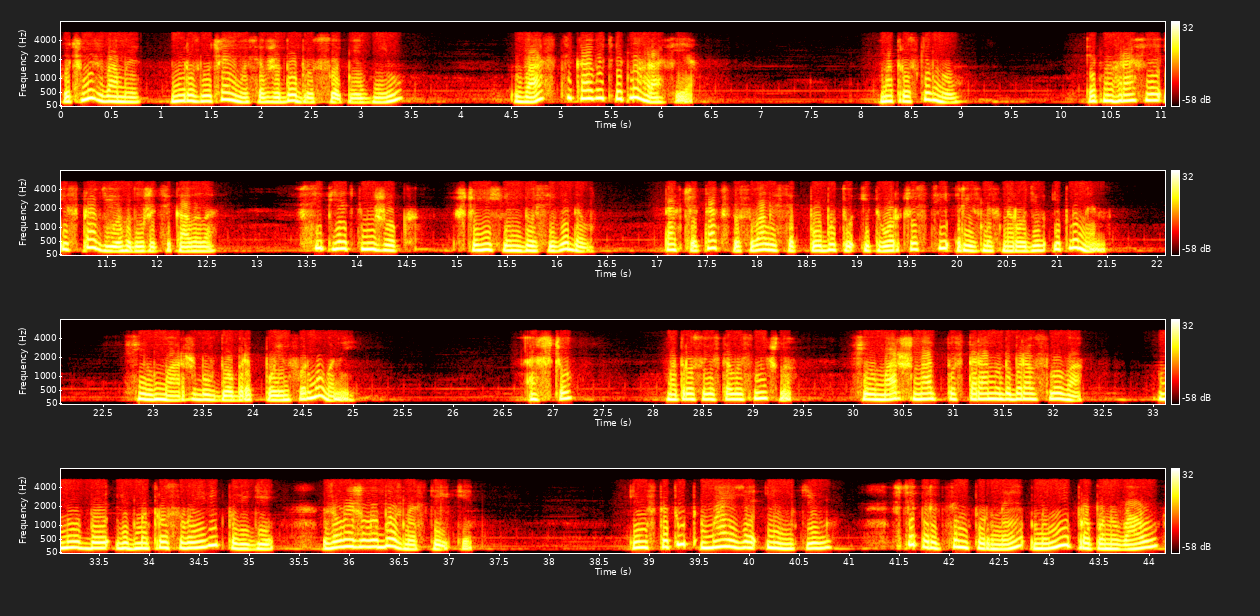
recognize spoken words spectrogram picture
хоч ми з вами не розлучаємося вже добру сотню днів, вас цікавить етнографія. Матрос кивнув. Етнографія і справді його дуже цікавила. Всі п'ять книжок, що їх він досі видав, так чи так стосувалися побуту і творчості різних народів і племен. Філмарш був добре поінформований. А що? Матросові стало смішно. Філмарш надто старанно добирав слова, мов би від матросової відповіді залежало бозна скільки. Інститут Майя Інків ще перед цим турне мені пропонував.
